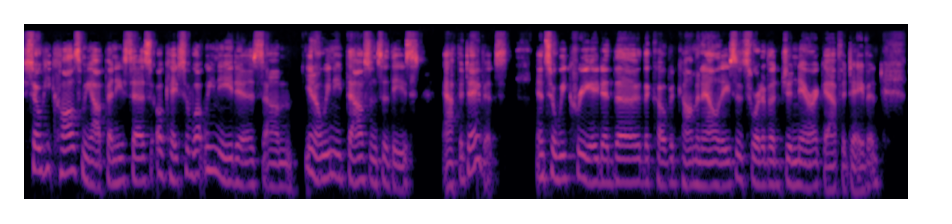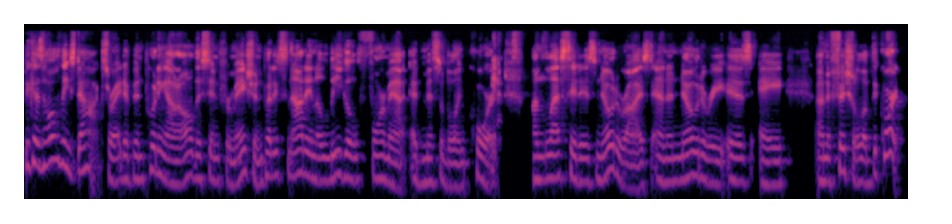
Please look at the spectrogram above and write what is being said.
So he calls me up and he says, "Okay, so what we need is, um, you know, we need thousands of these affidavits." And so we created the the COVID commonalities. It's sort of a generic affidavit because all these docs, right, have been putting out all this information, but it's not in a legal format admissible in court yes. unless it is notarized, and a notary is a an official of the court.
